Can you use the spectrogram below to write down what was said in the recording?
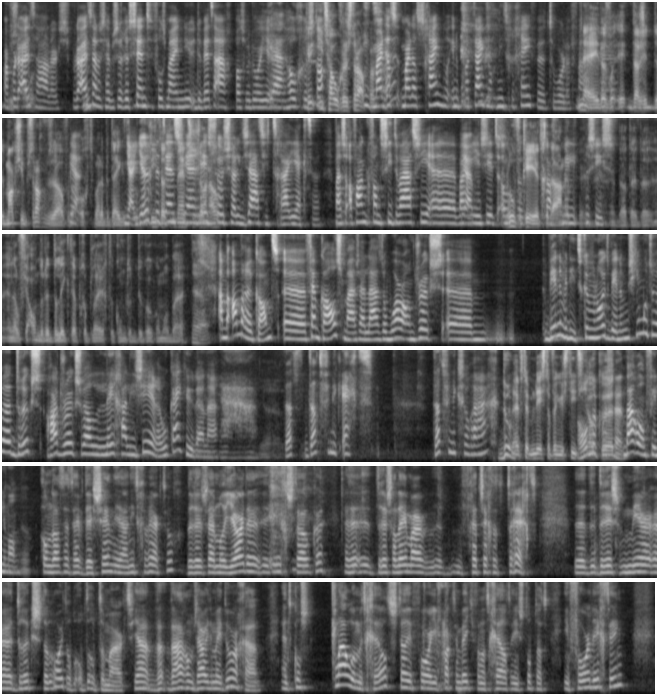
Maar voor de uithalers. Voor de uithalers hebben ze recent volgens mij nu de wetten aangepast... waardoor je een hogere straf... iets hogere straffen. Maar dat, maar dat schijnt in de praktijk nog niet gegeven te worden. vaak. Nee, dat, is- daar zit de maximumstraf is wel verhoogd. Maar dat betekent Ja, dat jeugddetentie en resocialisatietrajecten. Maar het is afhankelijk van de situatie eh waarin je zit. En Ook hoe verkeerd je het qua gedaan familie- hebt. Precies. Dat, dat, dat- en of je andere delicten hebt gepleegd, dat komt er natuurlijk ook allemaal bij. Aan de andere kant, eh, Femke Halsma zei laatst... de war on drugs ehm, winnen we niet, kunnen we nooit winnen. Misschien moeten we drugs, harddrugs wel legaliseren. Hoe kijken jullie daarnaar? Dat, dat vind ik echt... Dat vind ik zo raar. Daar heeft de minister van Justitie ook... eh, Waarom, Filemon? Omdat het heeft decennia niet gewerkt, toch? Er zijn miljarden ingestoken. Eh, eh, Er is alleen maar, Fred zegt het terecht... Er is meer eh, drugs dan ooit op, op, de, op de markt. Ja, wa- waarom zou je ermee doorgaan? En het kost klauwen met geld. Stel je voor, je pakt een beetje van het geld en je stopt dat in voorlichting.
